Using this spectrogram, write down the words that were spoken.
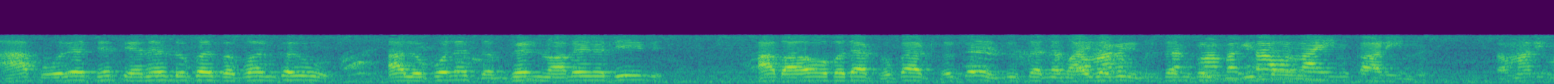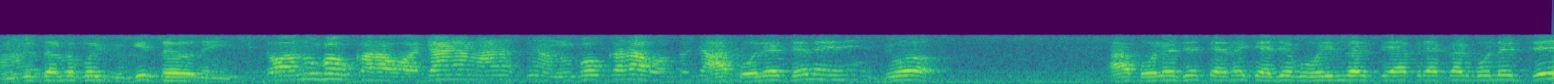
આ બોલે છે તેને લોકો ભગવાન કહ્યું. આ લોકોને સમજણ નામે નથી. આ બાવા બધા ઠોકા ઠોકા હિન્દુસ્તાન ના મારી હિન્દુસ્તાન. હિન્દુસ્તાન નો કોઈ જુગી થયો નહીં. તો અનુભવ કરાવો. અજાણ્યા માણસ ને અનુભવ કરાવો તો આ બોલે છે ને જો આ બોલે છે તેને કેજો ગોવિંદર ત્યાં પ્રેકર બોલે છે.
